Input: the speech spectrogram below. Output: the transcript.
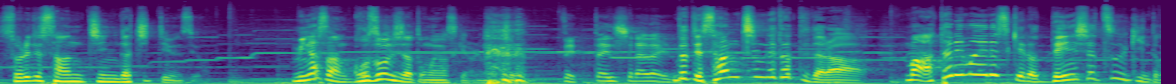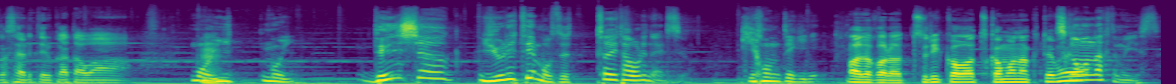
それで三鎮立ちって言うんですよ。皆さんご存知だと思いますけどね。絶対知らない。だって山鎮で立ってたらまあ当たり前ですけど電車通勤とかされてる方はもうい、もう電車揺れても絶対倒れないですよ。基本的に。まあだからつり革つかまなくても使わなくてもいいです。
